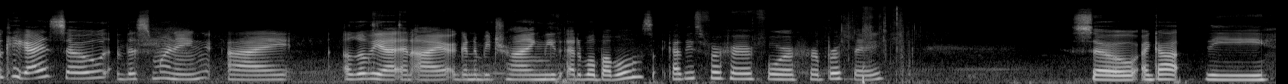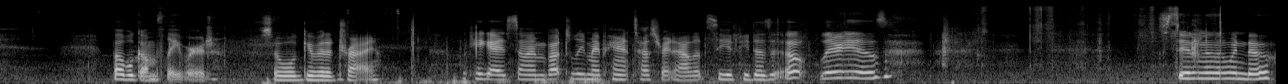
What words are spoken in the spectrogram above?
Okay, guys, so this morning I, Olivia and I are gonna be trying these edible bubbles. I got these for her for her birthday. So I got the bubblegum flavored. So we'll give it a try. Okay guys, so I'm about to leave my parents' house right now. Let's see if he does it. Oh, there he is. Standing in the window.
